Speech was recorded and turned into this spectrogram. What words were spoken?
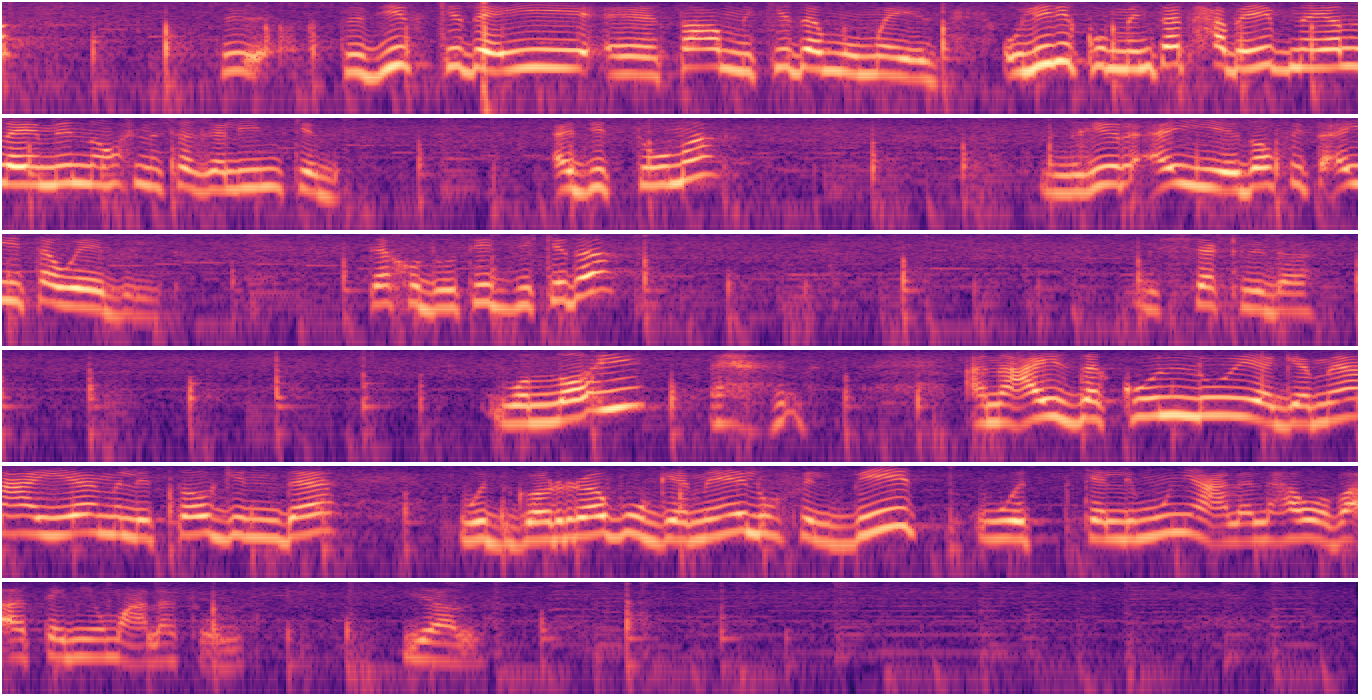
تضيف كده إيه؟ آه طعم كده مميز. قولي لي كومنتات حبايبنا. يلا يا منى وإحنا شغالين كده. ادي التومة من غير اي اضافة اي توابل. تاخد وتدي كده بالشكل ده. والله أنا عايزة كله يا جماعة يعمل الطاجن ده وتجربوا جماله في البيت وتكلموني على الهوا بقى تاني يوم على طول. يلا.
